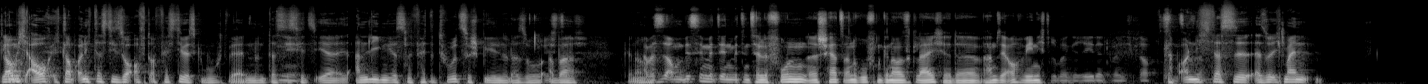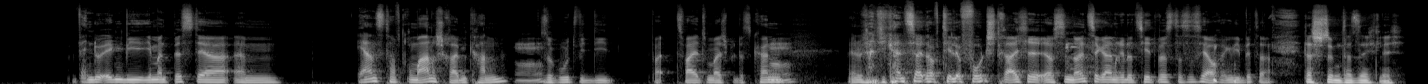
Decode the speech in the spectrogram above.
Glaube ich auch. Ich glaube auch nicht, dass die so oft auf Festivals gebucht werden und dass Nee. es jetzt ihr Anliegen ist, eine fette Tour zu spielen oder so. Aber genau. Aber es ist auch ein bisschen mit den, mit den Telefonscherzanrufen genau das Gleiche. Da haben sie auch wenig drüber geredet, weil ich glaube. Ich glaube auch nicht, dass sie, also ich meine, wenn du irgendwie jemand bist, der ähm, ernsthaft Romane schreiben kann, Mhm. so gut wie die zwei zum Beispiel das können, wenn du dann die ganze Zeit auf Telefonstreiche aus den 90ern reduziert wirst, das ist ja auch irgendwie bitter. Das stimmt tatsächlich.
